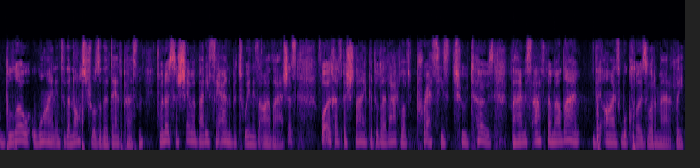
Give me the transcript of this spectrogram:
Blow wine into the nostrils of the dead person. Between his eyelashes. Press his two toes. The eyes will close automatically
